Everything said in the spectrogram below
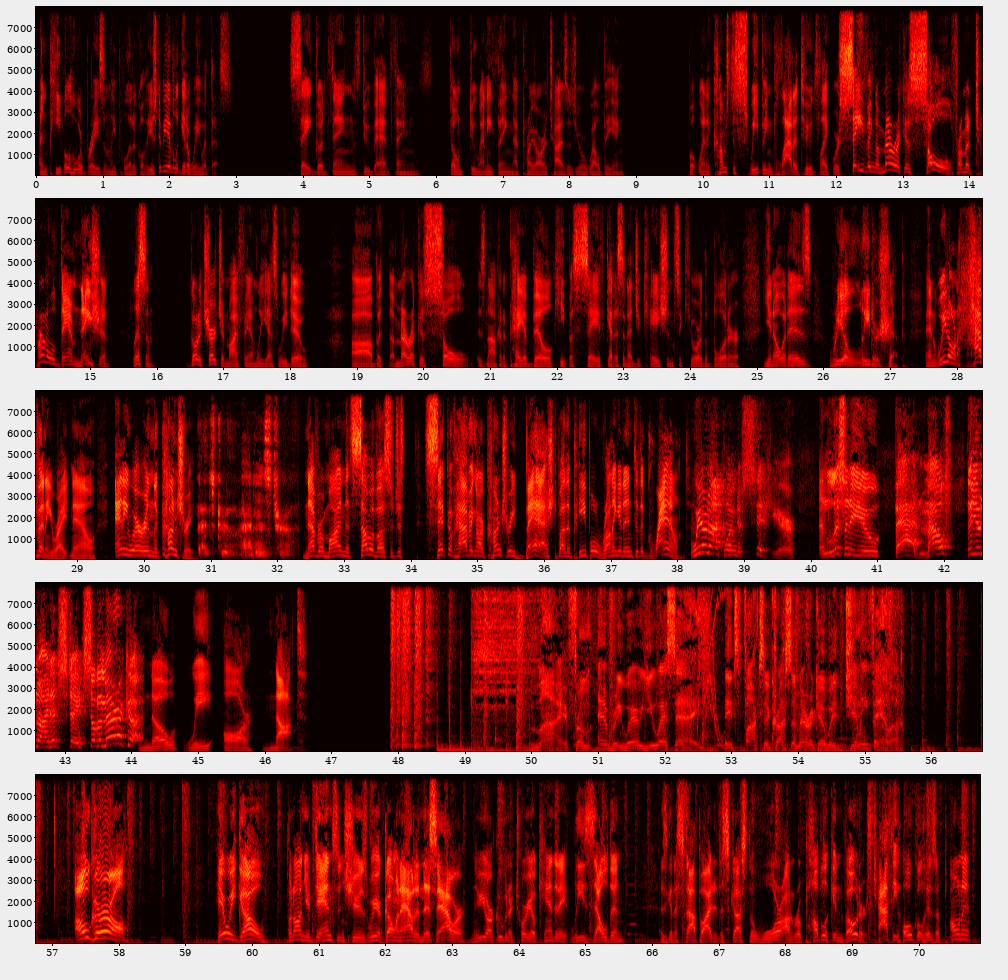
And people who were brazenly political, they used to be able to get away with this. Say good things, do bad things, don't do anything that prioritizes your well being. But when it comes to sweeping platitudes like we're saving America's soul from eternal damnation, listen, go to church in my family. Yes, we do. Uh, but America's soul is not going to pay a bill, keep us safe, get us an education, secure the border. You know what is? Real leadership. And we don't have any right now anywhere in the country. That's true. That is true. Never mind that some of us are just sick of having our country bashed by the people running it into the ground. We're not going to sit here and listen to you bad mouth the United States of America. No, we are not. Live from everywhere USA, it's Fox Across America with Jimmy Failla. Oh, girl. Here we go. Put on your dancing shoes. We are going out in this hour. New York gubernatorial candidate Lee Zeldin is going to stop by to discuss the war on Republican voters. Kathy Hochul, his opponent,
